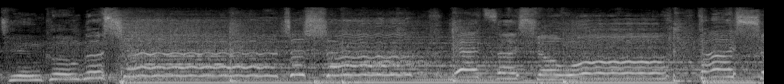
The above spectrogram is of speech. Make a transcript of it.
天空啊，下着沙，也在笑我上，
